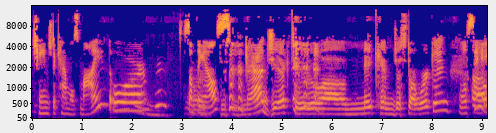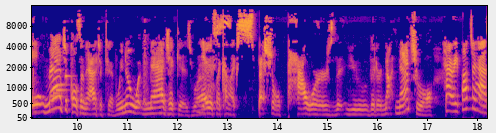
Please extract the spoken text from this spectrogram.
change the camel's mind or hmm, something else. magic to uh, make him just start working. We'll see. Uh, well, magical's an adjective. We know what magic is, right? Yes. It's like kind of like special powers that you that are not natural. Harry Potter has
